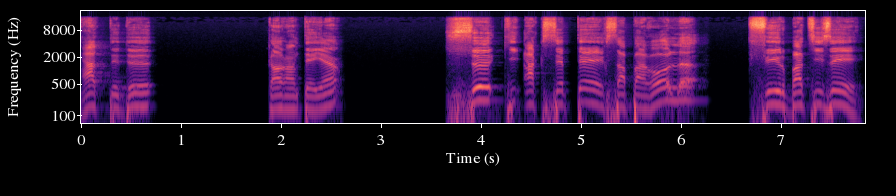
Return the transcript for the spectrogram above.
Acte 2, 41. Ceux qui acceptèrent sa parole furent baptisés.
